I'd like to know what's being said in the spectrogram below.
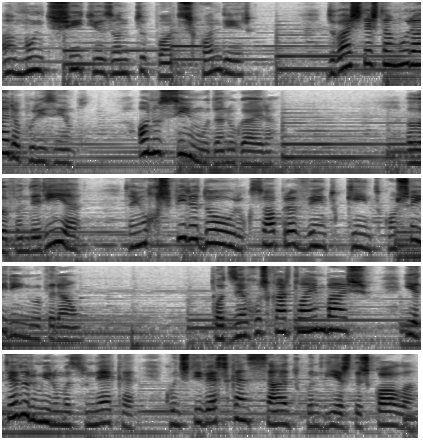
Há muitos sítios onde te podes esconder. Debaixo desta moreira, por exemplo, ou no cimo da nogueira. A lavandaria tem um respiradouro que sopra vento quente com cheirinho a verão. Podes enroscar-te lá embaixo e até dormir uma soneca quando estiveres cansado quando vieres da escola.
